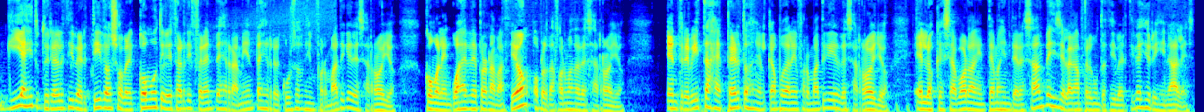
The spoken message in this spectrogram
Guías y tutoriales divertidos sobre cómo utilizar diferentes herramientas y recursos de informática y desarrollo, como lenguajes de programación o plataformas de desarrollo entrevistas a expertos en el campo de la informática y el desarrollo, en los que se abordan temas interesantes y se le hagan preguntas divertidas y originales,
